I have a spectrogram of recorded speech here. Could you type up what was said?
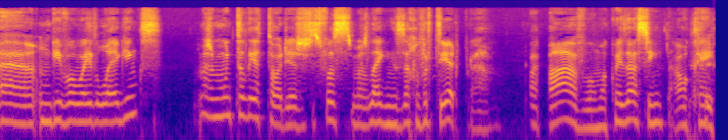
ah, um giveaway de leggings, mas muito aleatórias. Se fosse umas leggings a reverter para para a pava, uma coisa assim, tá ok.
